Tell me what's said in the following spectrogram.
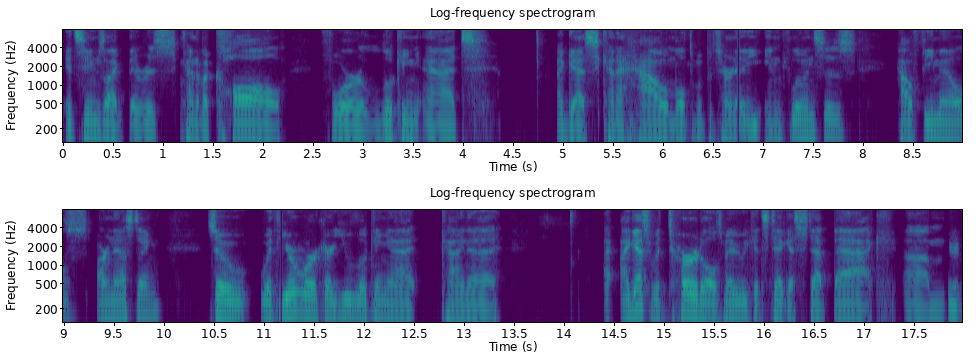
it seems like there is kind of a call for looking at, I guess, kind of how multiple paternity influences how females are nesting. So, with your work, are you looking at kind of I guess with turtles, maybe we could take a step back. Um, mm.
